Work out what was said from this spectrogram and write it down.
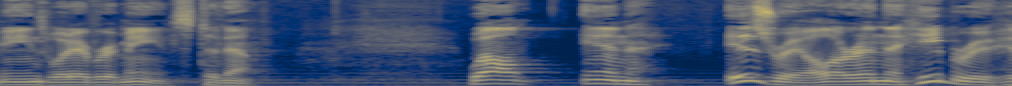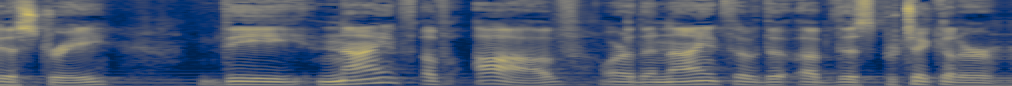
means whatever it means to them. Well, in Israel, or in the Hebrew history, the ninth of Av, or the ninth of, the, of this particular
